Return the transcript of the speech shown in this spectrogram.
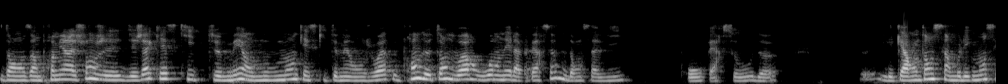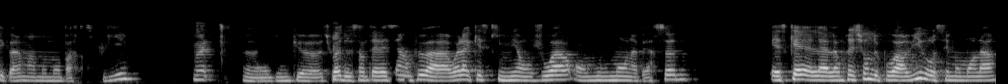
dans un premier échange, déjà, qu'est-ce qui te met en mouvement, qu'est-ce qui te met en joie, de prendre le temps de voir où en est la personne dans sa vie, pro, perso. De... Les 40 ans, symboliquement, c'est quand même un moment particulier. Ouais. Euh, donc, euh, tu vois, de s'intéresser un peu à, voilà, qu'est-ce qui met en joie, en mouvement la personne. Est-ce qu'elle a l'impression de pouvoir vivre ces moments-là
